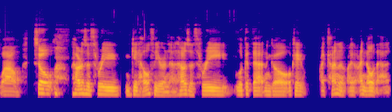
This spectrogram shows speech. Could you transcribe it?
wow. So, how does a three get healthier in that? How does a three look at that and go, okay, I kind of I, I, know that,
